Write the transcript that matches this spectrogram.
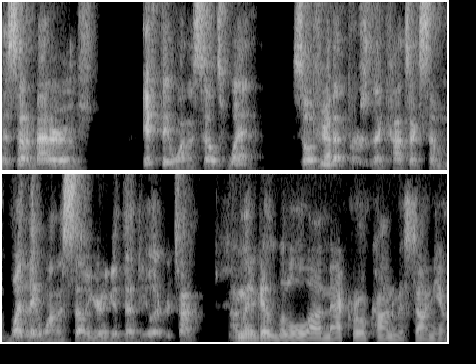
It's not a matter of if they want to sell it's when so if you're yeah. that person that contacts them when they want to sell, you're going to get that deal every time. I'm going to get a little uh, macro economist on you.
